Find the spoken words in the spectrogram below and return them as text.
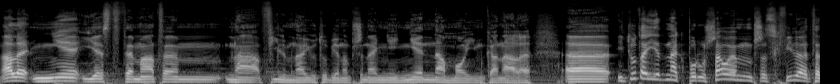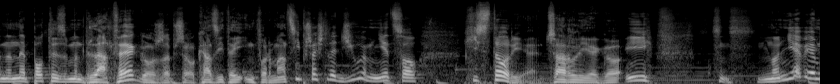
Ale nie jest tematem na film na YouTubie, no przynajmniej nie na moim kanale. Eee, I tutaj jednak poruszałem przez chwilę ten nepotyzm, dlatego że przy okazji tej informacji prześledziłem nieco historię Charliego i no nie wiem,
